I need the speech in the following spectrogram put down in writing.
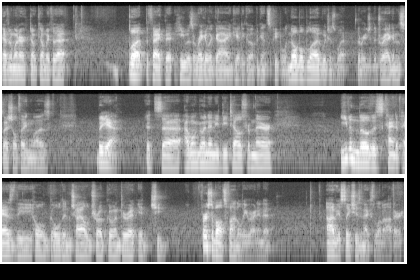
Evan Winter, don't kill me for that. But the fact that he was a regular guy and he had to go up against people with noble blood, which is what the Rage of the Dragon special thing was. But yeah, it's uh, I won't go into any details from there. Even though this kind of has the whole golden child trope going through it, it she first of all it's Fonda Lee writing it obviously she's an excellent author.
